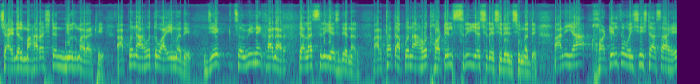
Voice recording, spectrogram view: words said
चॅनल महाराष्ट्र न्यूज मराठी. आपण आहोत वाईमध्ये जे चवीने खाणार त्याला श्री यश देणार. अर्थात आपण आहोत हॉटेल श्री यश रेसिडेन्सीमध्ये. आणि या हॉटेलचं वैशिष्ट्य असं आहे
